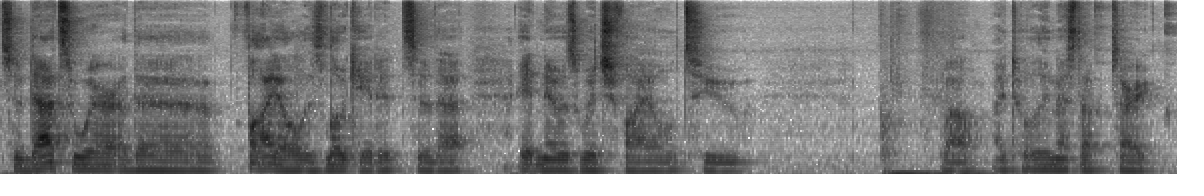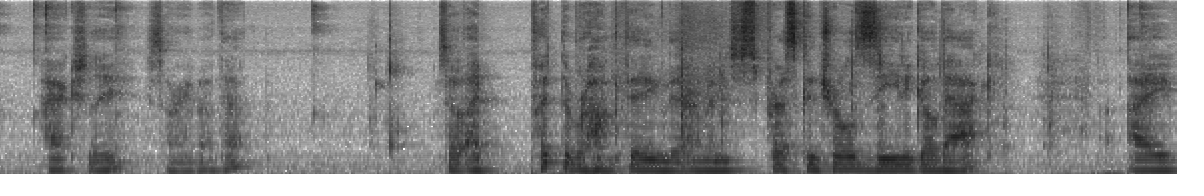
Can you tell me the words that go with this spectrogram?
So that's where the file is located so that it knows which file to, well, I totally messed up, sorry. Actually, sorry about that. So I put the wrong thing there. I'm gonna just press Control Z to go back. I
